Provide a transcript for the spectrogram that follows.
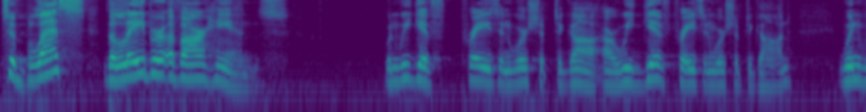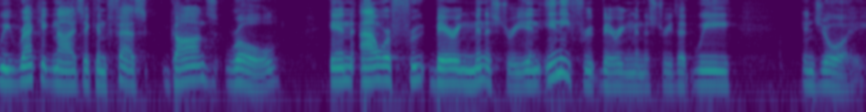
to bless the labor of our hands. When we give praise and worship to God, or we give praise and worship to God, when we recognize and confess God's role in our fruit bearing ministry, in any fruit bearing ministry that we enjoy.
